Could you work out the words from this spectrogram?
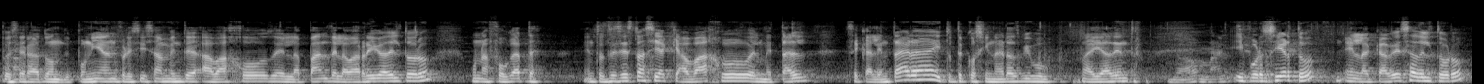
pues Ajá. era donde ponían precisamente abajo de la pan de la barriga del toro una fogata. Entonces esto hacía que abajo el metal se calentara y tú te cocinaras vivo ahí adentro. No, manches. Y por cierto, en la cabeza del toro,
